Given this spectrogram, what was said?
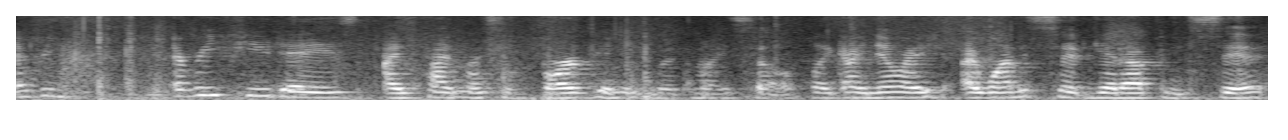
every, every few days, I find myself bargaining with myself. Like, I know I, I want to sit, get up and sit,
